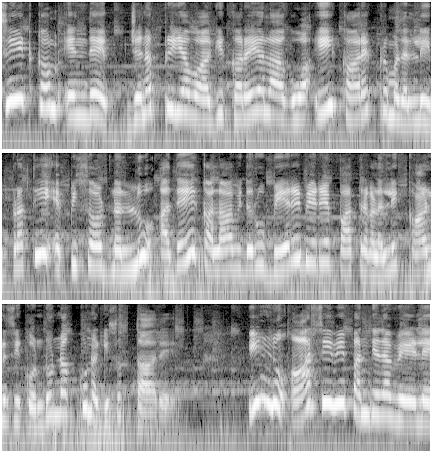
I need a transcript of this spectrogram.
ಸೀಟ್ ಕಮ್ ಎಂದೇ ಜನಪ್ರಿಯವಾಗಿ ಕರೆಯಲಾಗುವ ಈ ಕಾರ್ಯಕ್ರಮದಲ್ಲಿ ಪ್ರತಿ ಎಪಿಸೋಡ್ನಲ್ಲೂ ಅದೇ ಕಲಾವಿದರು ಬೇರೆ ಬೇರೆ ಪಾತ್ರಗಳಲ್ಲಿ ಕಾಣಿಸಿಕೊಂಡು ನಕ್ಕು ನಗಿಸುತ್ತಾರೆ. ಇನ್ನು ಆರ್ ಸಿ ವಿ ಪಂದ್ಯದ ವೇಳೆ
